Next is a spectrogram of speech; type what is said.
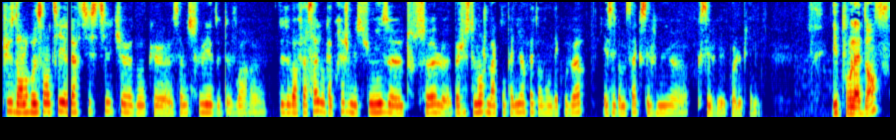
plus dans le ressenti et l'artistique, euh, donc euh, ça me saoulait de devoir, euh, de devoir faire ça. Donc après, je me suis mise toute seule. Bah, justement, je m'accompagnais en fait en faisant des covers, et c'est comme ça que c'est venu, que c'est venu quoi, le piano. Et pour la danse?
